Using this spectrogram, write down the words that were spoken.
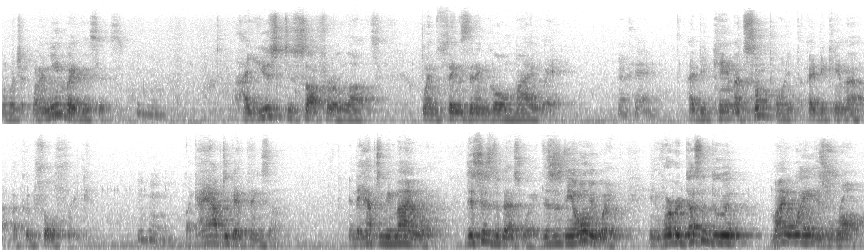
And which, what I mean by this is, I used to suffer a lot when things didn't go my way. Okay. I became, at some point, I became a, a control freak. hmm Like, I have to get things done. And they have to be my way. This is the best way. This is the only way. And whoever doesn't do it my way is wrong.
